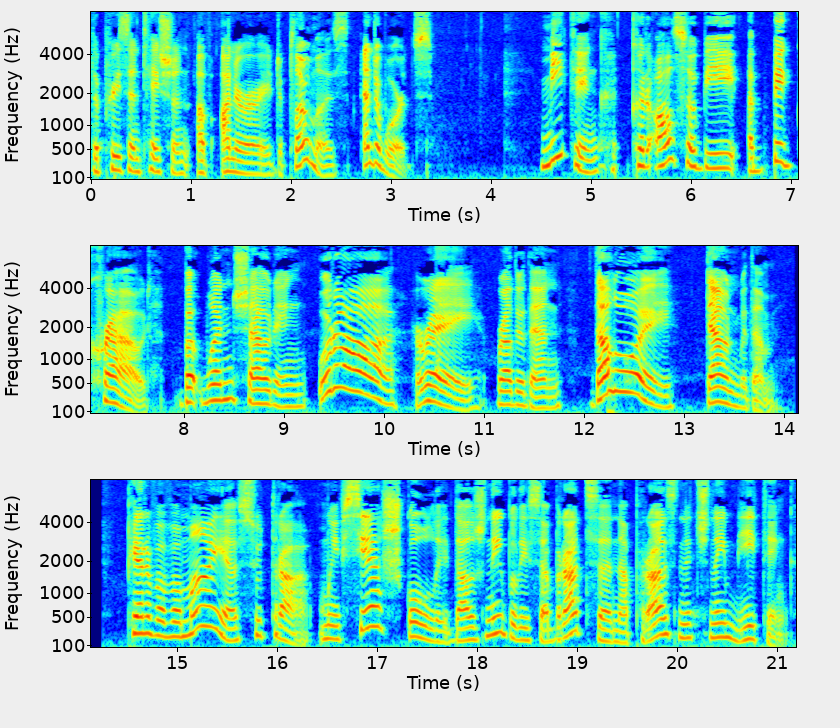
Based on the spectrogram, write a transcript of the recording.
the presentation of honorary diplomas and awards. Meeting could also be a big crowd, but one shouting, Ura! Hooray! rather than Daloi! Down with them. 1 мая с утра мы все школы должны были собраться на праздничный митинг.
